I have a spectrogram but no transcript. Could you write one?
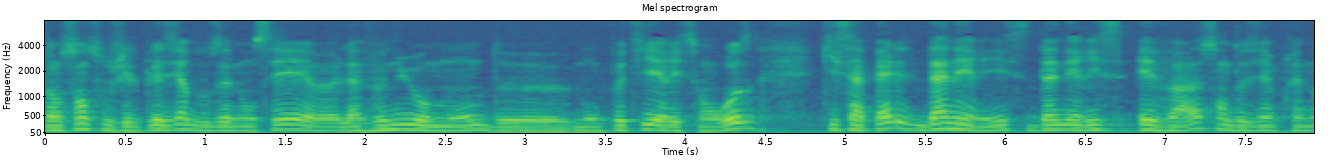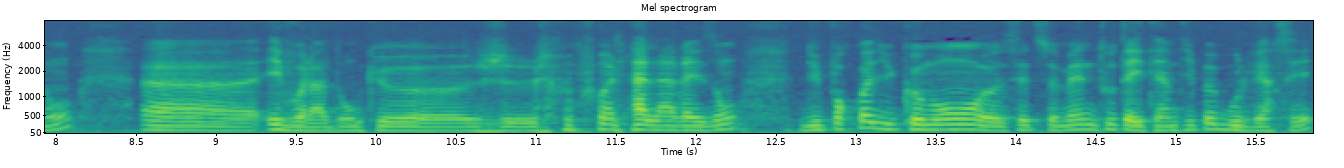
dans le sens où j'ai le plaisir de vous annoncer euh, la venue au monde de mon petit hérisson rose qui s'appelle Daenerys, Daenerys Eva, son deuxième prénom. Euh, et voilà, donc euh, je, voilà la raison du pourquoi, du comment cette semaine tout a été un petit peu bouleversé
